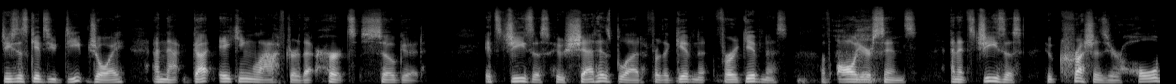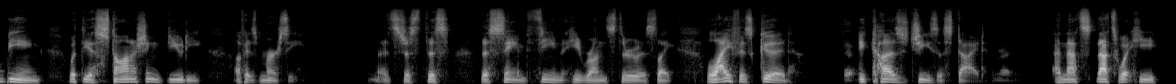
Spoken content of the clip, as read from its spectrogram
Jesus gives you deep joy and that gut aching laughter that hurts so good. It's Jesus who shed his blood for the forgiveness of all your sins. And it's Jesus who crushes your whole being with the astonishing beauty of his mercy. It's just this this same theme that he runs through is like life is good because Jesus died Right. and that's that's what he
